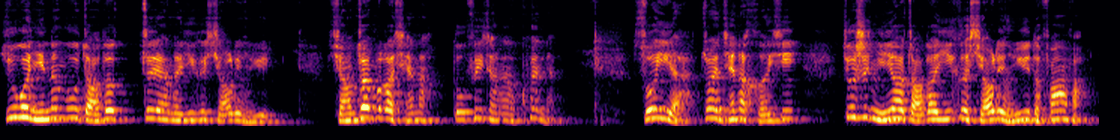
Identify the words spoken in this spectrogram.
如果你能够找到这样的一个小领域，想赚不到钱呢都非常的困难。所以啊，赚钱的核心就是你要找到一个小领域的方法，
